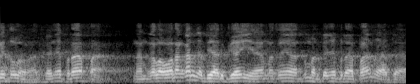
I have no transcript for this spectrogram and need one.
gitu loh? Harganya berapa? Nah, kalau orang kan nggak dihargai ya, maksudnya itu harganya berapa nggak ada.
